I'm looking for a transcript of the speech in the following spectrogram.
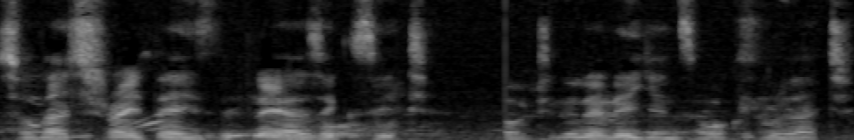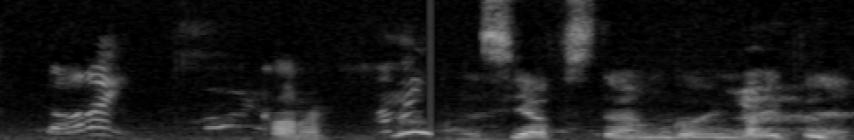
So that's right there is the players' exit. Oh, to the legends walk through that. Connor. See Amsterdam going right there.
